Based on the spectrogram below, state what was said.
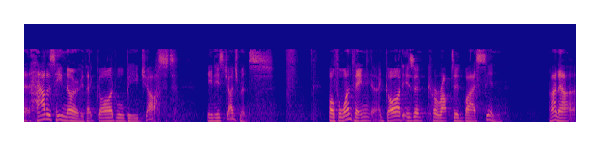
And how does he know that God will be just? in his judgments? Well, for one thing, God isn't corrupted by sin. Right now,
